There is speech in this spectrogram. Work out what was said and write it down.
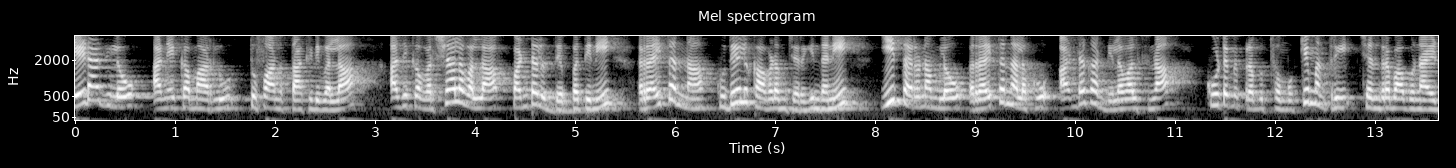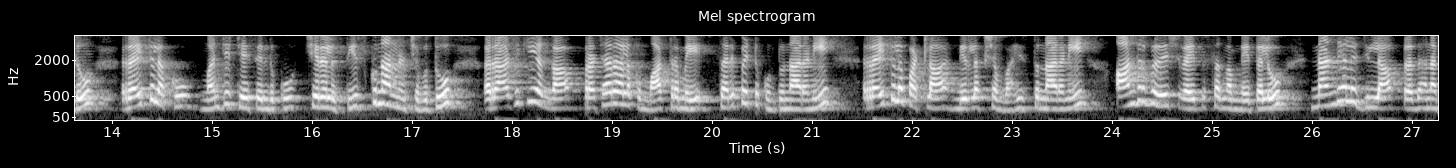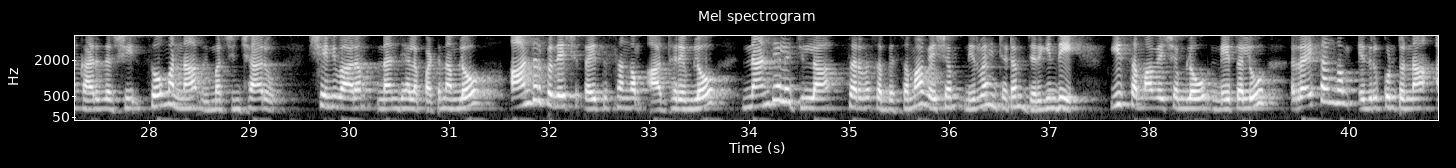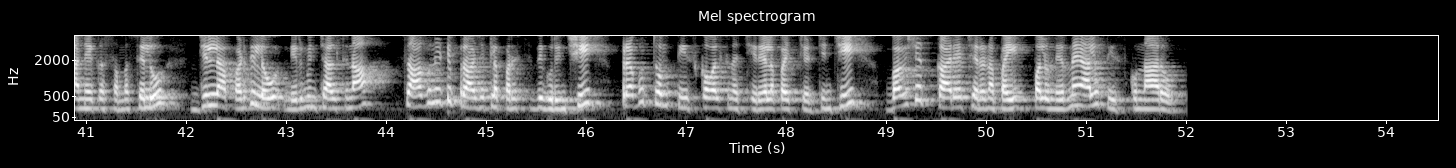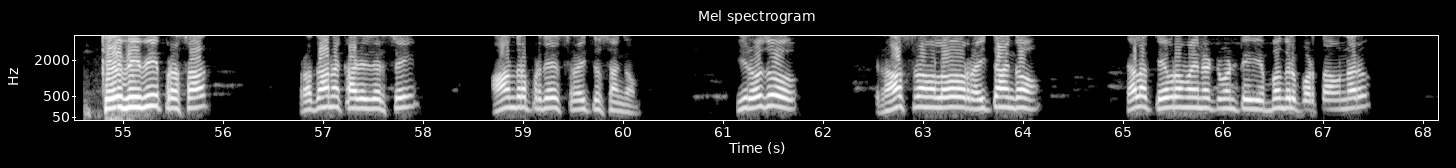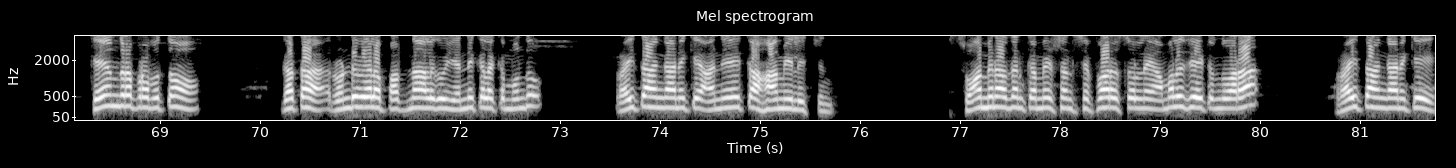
ఏడాదిలో అనేక మార్లు తుఫాను తాకిడి వల్ల అధిక వర్షాల వల్ల పంటలు దెబ్బతిని రైతన్న కుదేలు కావడం జరిగిందని ఈ తరుణంలో రైతన్నలకు అండగా నిలవాల్సిన కూటమి ప్రభుత్వ ముఖ్యమంత్రి చంద్రబాబు నాయుడు రైతులకు మంచి చేసేందుకు చర్యలు తీసుకున్నానని చెబుతూ రాజకీయంగా ప్రచారాలకు మాత్రమే సరిపెట్టుకుంటున్నారని రైతుల పట్ల నిర్లక్ష్యం వహిస్తున్నారని ఆంధ్రప్రదేశ్ రైతు సంఘం నేతలు నంద్యాల జిల్లా ప్రధాన కార్యదర్శి సోమన్న విమర్శించారు. శనివారం నంద్యాల పట్టణంలో ఆంధ్రప్రదేశ్ రైతు సంఘం ఆధ్వర్యంలో నంద్యాల జిల్లా సర్వసభ్య సమావేశం నిర్వహించడం జరిగింది. ఈ సమావేశంలో నేతలు రైతాంగం ఎదుర్కొంటున్న అనేక సమస్యలు జిల్లా పరిధిలో నిర్మించాల్సిన సాగునీటి ప్రాజెక్టుల పరిస్థితి గురించి ప్రభుత్వం తీసుకోవాల్సిన చర్యలపై చర్చించి భవిష్యత్ కార్యాచరణపై పలు నిర్ణయాలు తీసుకున్నారు. కేవివి ప్రసాద్ ప్రధాన కార్యదర్శి ఆంధ్రప్రదేశ్ రైతు సంఘం. ఈరోజు రాష్ట్రంలో రైతాంగం చాలా తీవ్రమైనటువంటి ఇబ్బందులు పడుతూ ఉన్నారు. కేంద్ర ప్రభుత్వం గత రెండు వేల పద్నాలుగు ఎన్నికలకు ముందు రైతాంగానికి అనేక హామీలు ఇచ్చింది. స్వామినాథన్ కమిషన్ సిఫారసుల్ని అమలు చేయటం ద్వారా రైతాంగానికి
